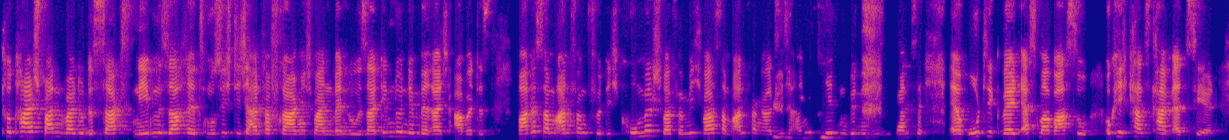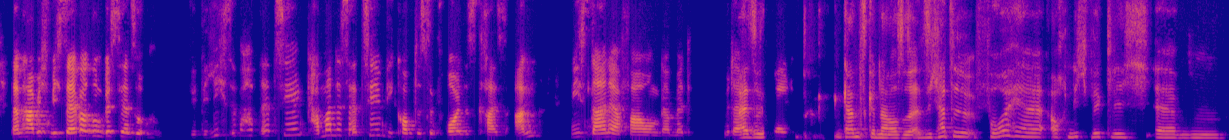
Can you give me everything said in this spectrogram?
total spannend, weil du das sagst, Nebensache. Jetzt muss ich dich einfach fragen. Ich meine, wenn du, seitdem du in dem Bereich arbeitest, war das am Anfang für dich komisch? Weil für mich war es am Anfang, als ich eingetreten bin in diese ganze Erotikwelt, erstmal war es so, okay, ich kann es keinem erzählen. Dann habe ich mich selber so ein bisschen so, hm, wie will ich es überhaupt erzählen? Kann man das erzählen? Wie kommt es im Freundeskreis an? Wie ist deine Erfahrung damit? also Welt? ganz genauso. Also ich hatte vorher auch nicht wirklich ähm,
